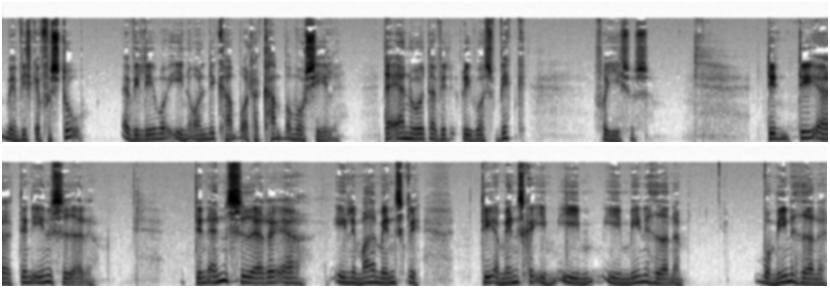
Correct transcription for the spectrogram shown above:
men vi skal forstå, at vi lever i en åndelig kamp, og der er kamp om vores sjæle. Der er noget, der vil rive os væk fra Jesus. Det, det er den ene side af det. Den anden side af det er egentlig meget menneskelig. Det er mennesker i, i, i menighederne, hvor menighederne,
